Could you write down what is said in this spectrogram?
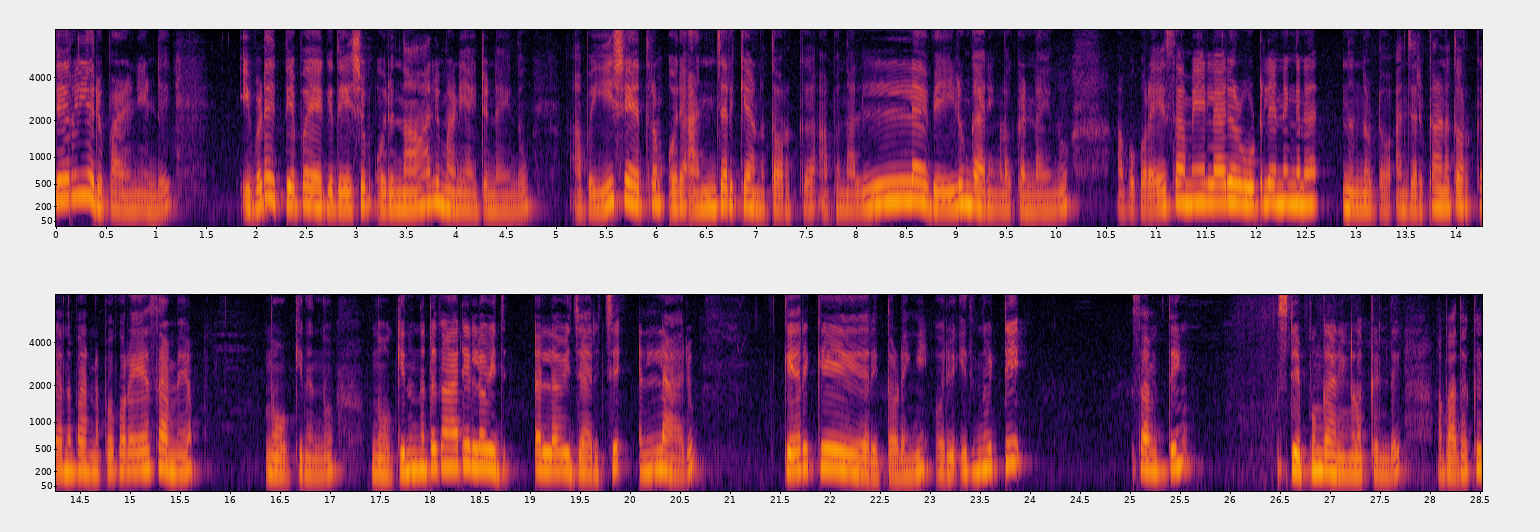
ചെറിയൊരു പഴനിയുണ്ട്. ഇവിടെ എത്തിയപ്പോൾ ഏകദേശം ഒരു നാല് മണിയായിട്ടുണ്ടായിരുന്നു. അപ്പോൾ ഈ ക്ഷേത്രം ഒരു അഞ്ചരയ്ക്കാണ് തുറക്കുക. അപ്പോൾ നല്ല വെയിലും കാര്യങ്ങളൊക്കെ ഉണ്ടായിരുന്നു. അപ്പോൾ കുറേ സമയം എല്ലാവരും റൂട്ടിൽ തന്നെ ഇങ്ങനെ നിന്നു കേട്ടോ. അഞ്ചരക്കാണ് തുറക്കുക എന്ന് പറഞ്ഞപ്പോൾ കുറേ സമയം നോക്കി നിന്നു. നോക്കി നിന്നിട്ട് കാര്യമല്ലോ. വിച എല്ലാം വിചാരിച്ച് എല്ലാവരും കയറി കയറി തുടങ്ങി. ഒരു ഇരുന്നൂറ്റി സംതിങ് സ്റ്റെപ്പും കാര്യങ്ങളൊക്കെ ഉണ്ട്. അപ്പോൾ അതൊക്കെ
